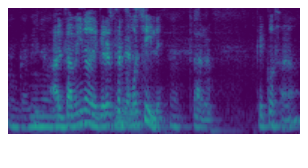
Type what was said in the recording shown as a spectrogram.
Un camino. al camino de querer ser como Chile. Claro. Qué cosa, ¿no?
